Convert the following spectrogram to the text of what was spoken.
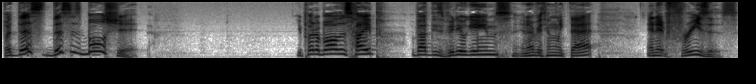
But this this is bullshit. You put up all this hype about these video games and everything like that, and it freezes.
